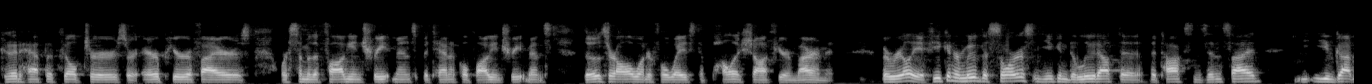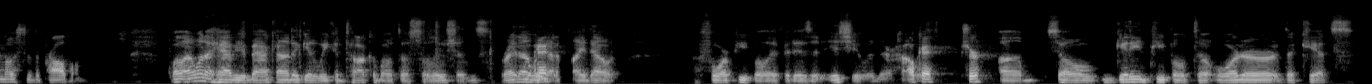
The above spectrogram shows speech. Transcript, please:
good HEPA filters or air purifiers or some of the fogging treatments, botanical fogging treatments, those are all wonderful ways to polish off your environment. But really, if you can remove the source and you can dilute out the, the toxins inside, you've got most of the problem. Well, I want to have you back on again. We can talk about those solutions. Right now, okay. we got to find out for people if it is an issue in their house. Okay, sure. Um, so getting people to order the kits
